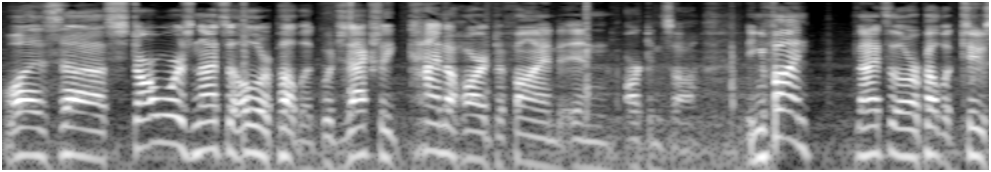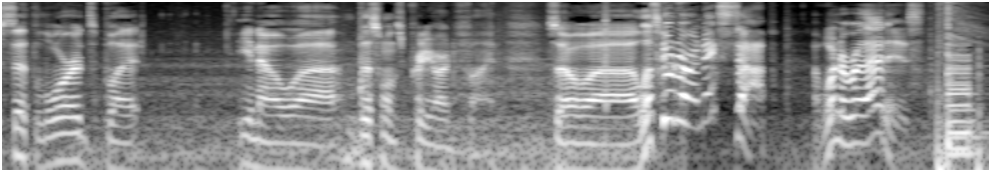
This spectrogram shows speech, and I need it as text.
was uh, Star Wars Knights of the Old Republic, which is actually kind of hard to find in Arkansas. You can find Knights of the Old Republic 2 Sith Lords, but you know, uh, this one's pretty hard to find. So uh, let's go to our next stop. I wonder where that is.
